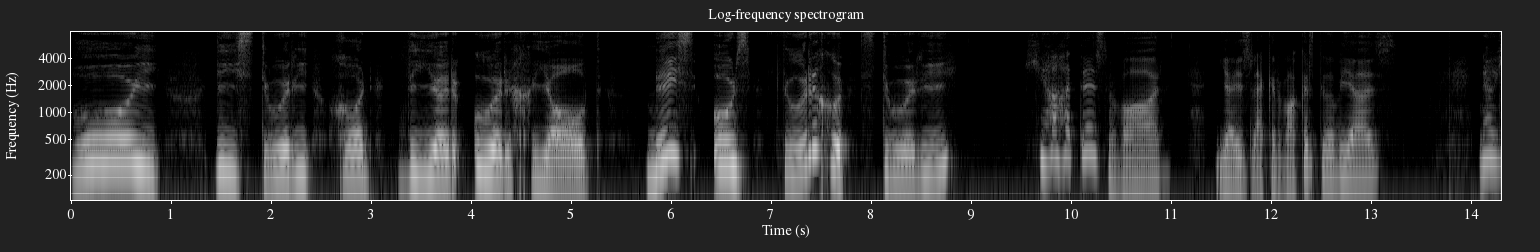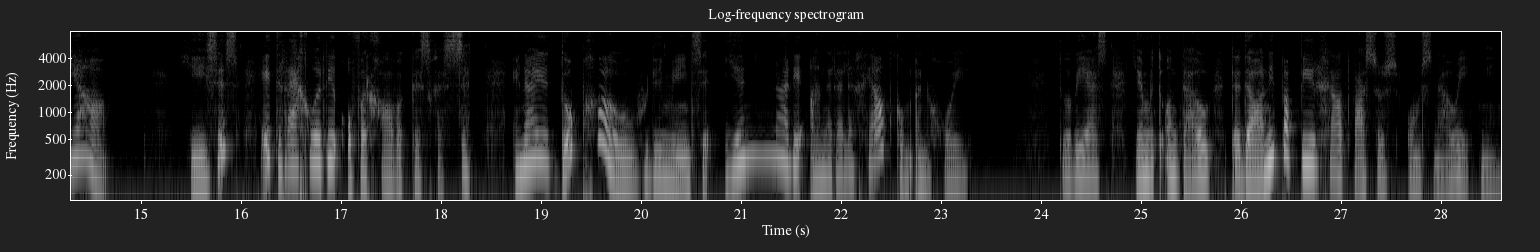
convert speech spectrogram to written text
Hoi, die storie gaan weer oor geld. Nes ons vorige storie. Ja, dis waar. Jy is lekker wakker, Tobias. Nou ja. Jesus het reg oor die offergawe kus gesit en hy het dopgehou hoe die mense een na die ander hulle geld kom ingooi. Tobias, jy moet onthou dat daar nie papiergeld was soos ons nou het nie.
